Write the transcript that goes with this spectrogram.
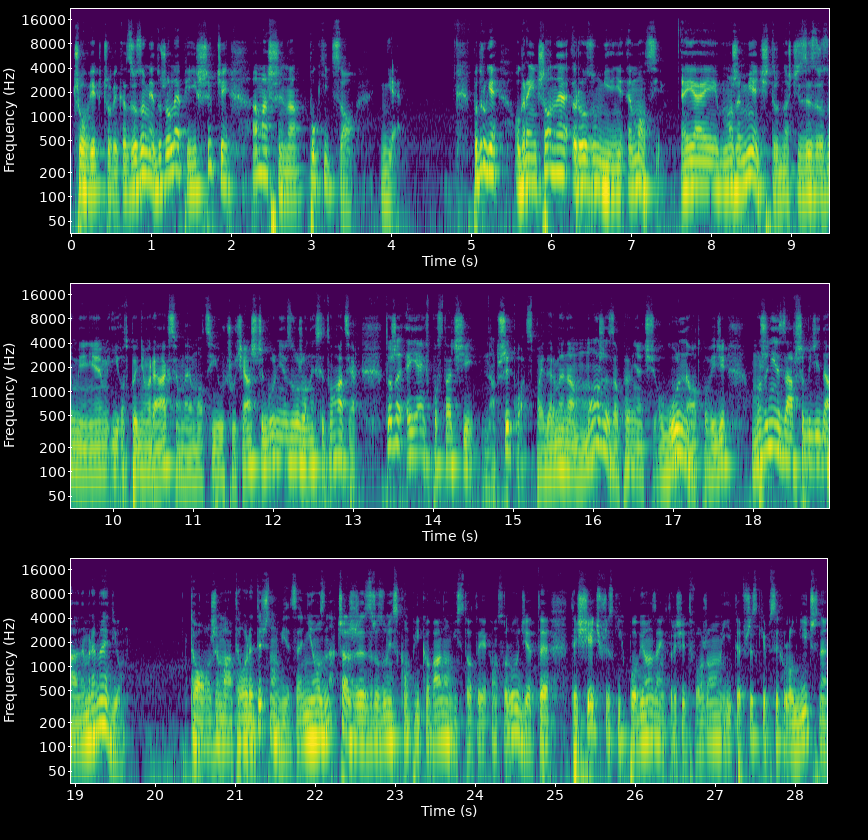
Człowiek człowieka zrozumie dużo lepiej i szybciej, a maszyna póki co nie. Po drugie, ograniczone rozumienie emocji. AI może mieć trudności ze zrozumieniem i odpowiednią reakcją na emocje i uczucia, szczególnie w złożonych sytuacjach. To, że AI w postaci przykład Spidermana może zapewniać ogólne odpowiedzi, może nie zawsze być idealnym remedium. To, że ma teoretyczną wiedzę, nie oznacza, że zrozumie skomplikowaną istotę, jaką są ludzie. Te, te sieć wszystkich powiązań, które się tworzą i te wszystkie psychologiczne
